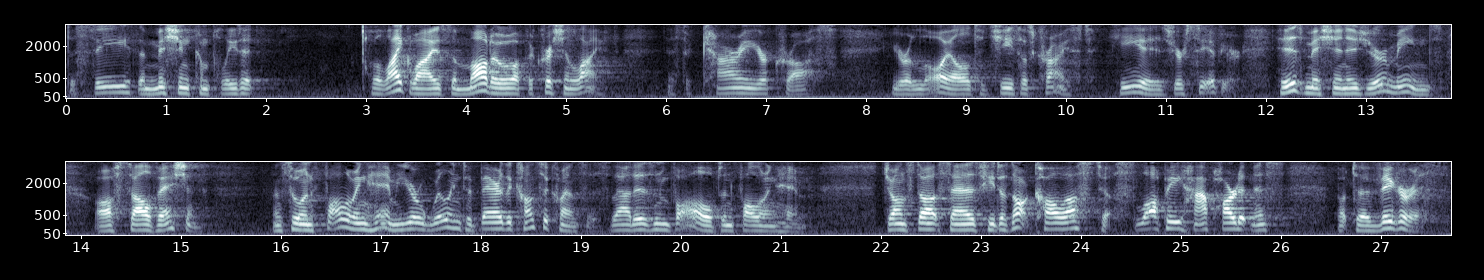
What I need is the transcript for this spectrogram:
to see the mission completed. Well, likewise, the motto of the Christian life is to carry your cross. You're loyal to Jesus Christ, He is your Savior. His mission is your means of salvation. And so, in following Him, you're willing to bear the consequences that is involved in following Him. John Stott says he does not call us to a sloppy half heartedness, but to a vigorous,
